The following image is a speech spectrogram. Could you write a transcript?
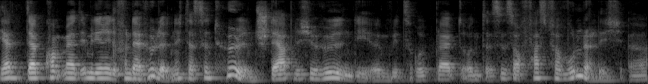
ja, da kommt mir halt immer die Rede von der Hülle. Nicht? Das sind Hüllen, sterbliche Hüllen, die irgendwie zurückbleibt. Und es ist auch fast verwunderlich, äh,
